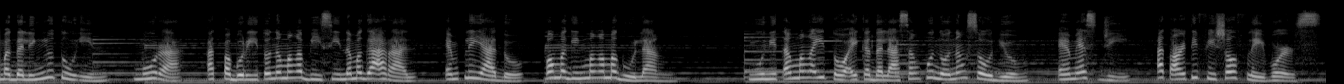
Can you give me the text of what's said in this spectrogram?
Madaling lutuin, mura, at paborito ng mga busy na mag-aaral, empleyado, o maging mga magulang. Ngunit ang mga ito ay kadalasang puno ng sodium, MSG, at artificial flavors.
